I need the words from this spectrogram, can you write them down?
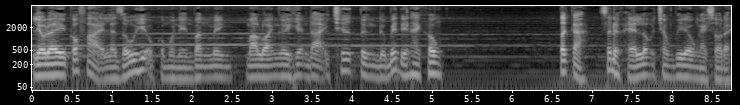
Liệu đây có phải là dấu hiệu của một nền văn minh mà loài người hiện đại chưa từng được biết đến hay không? Tất cả sẽ được hé lộ trong video ngày sau đây.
